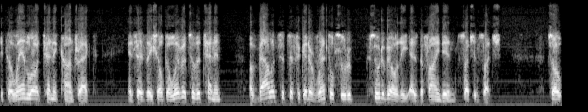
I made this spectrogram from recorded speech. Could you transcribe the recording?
it's a landlord tenant contract. And it says they shall deliver to the tenant a valid certificate of rental suit- suitability as defined in such and such. So,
